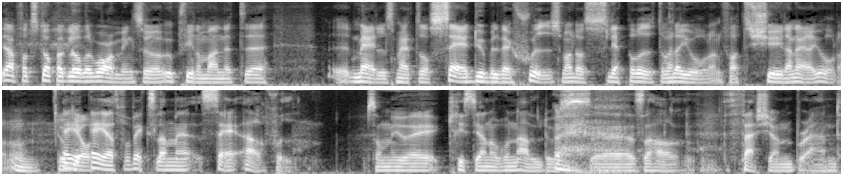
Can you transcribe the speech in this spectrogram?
ja, för att stoppa global warming så uppfinner man ett eh, medel som heter CW7 som man då släpper ut över hela jorden för att kyla ner jorden. Mm. då Är, går, är att förväxla med CR7. Som ju är Cristiano Ronaldos eh, så här fashion brand.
